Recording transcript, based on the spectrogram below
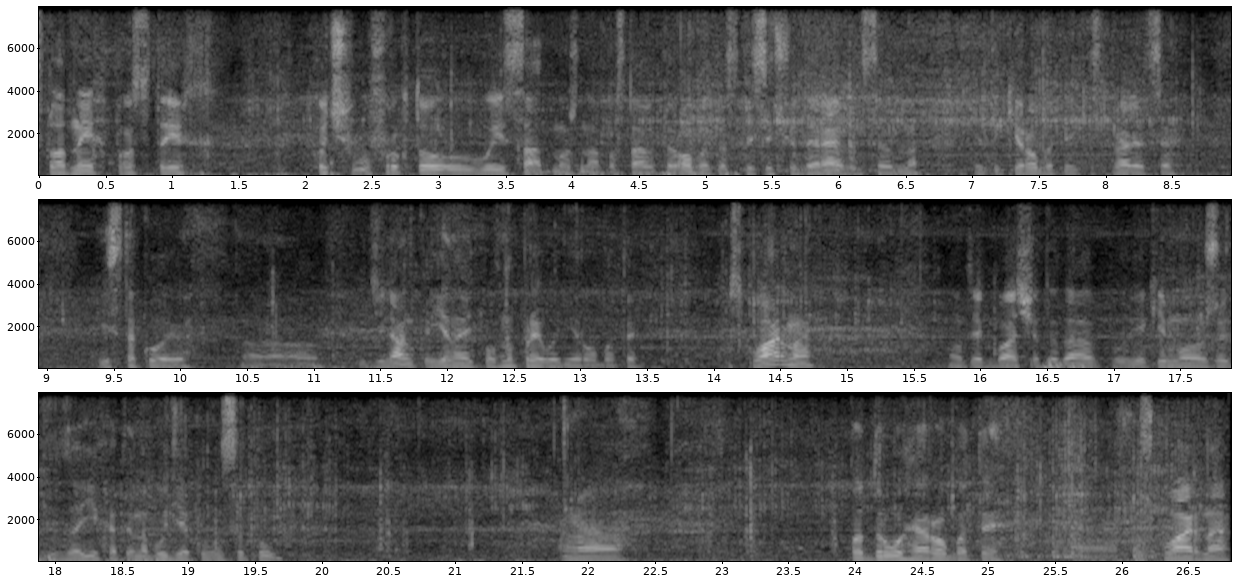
Складних, простих. Хоч у фруктовий сад можна поставити робота з тисячі дерев, і все одно є такі роботи, які справляться із такою е, ділянкою. Є навіть повноприводні роботи Husqvarna, от як бачите, да, які можуть заїхати на будь-яку висоту. Е, По-друге, роботи е, Husqvarna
